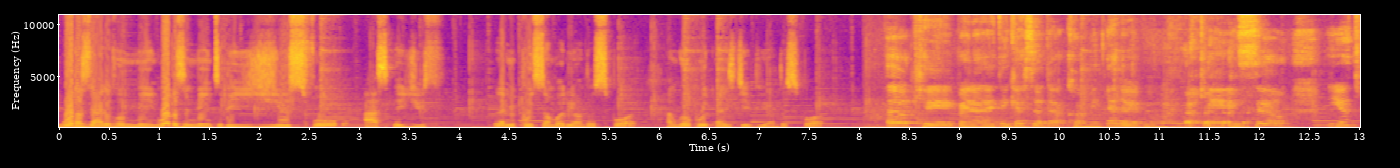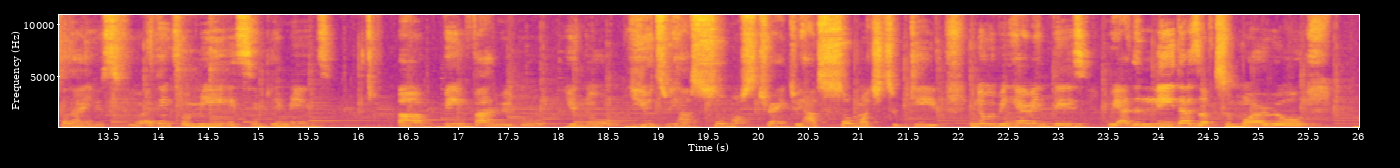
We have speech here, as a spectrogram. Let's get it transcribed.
what does that even mean? What does it mean to be useful as a youth? Let me put somebody on the spot. I'm going to put SJB on the spot. Okay, Bernard, I think I saw that coming. Hello, everyone. Okay, so youthful and useful. I think for me, it simply means um, being valuable. You know, youth, we have so much strength, we have so much to give. You know, we've been hearing this, we are the leaders of tomorrow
